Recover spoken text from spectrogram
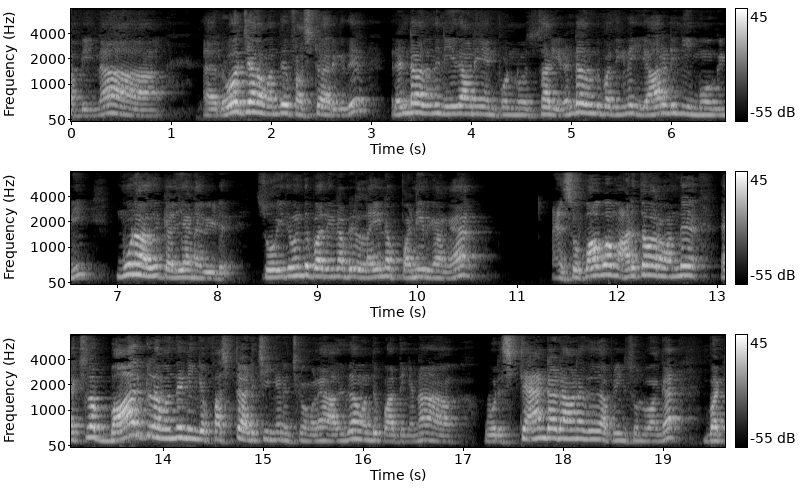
அப்படின்னா ரோஜா வந்து ஃபர்ஸ்டா இருக்குது. ரெண்டாவது வந்து நீதானே என் பொண்ணு சாரி ரெண்டாவது வந்து பாத்தீங்கன்னா யாரடி நீ மோகினி? மூணாவது கல்யாண வீடு. ஸோ இது வந்து பாத்தீங்கன்னா அப்படியே லைன் அப் பண்ணியிருக்காங்க ஸோ பார்ப்போம் அடுத்த வாரம் வந்து ஆக்சுவலாக பார்க்கில் வந்து நீங்கள் ஃபஸ்ட்டு அடிச்சீங்கன்னு வச்சுக்கோங்களேன் அதுதான் வந்து பார்த்தீங்கன்னா ஒரு ஸ்டாண்டர்டானது அப்படின்னு சொல்லுவாங்க. பட்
